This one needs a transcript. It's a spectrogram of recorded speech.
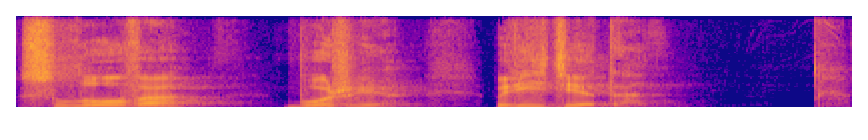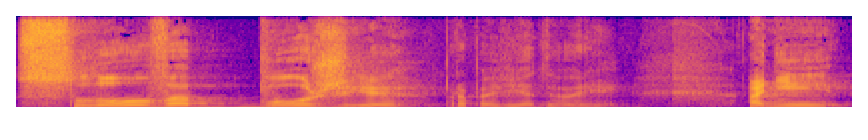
Слово Божие. Вы видите это? Слово Божье проповедовали. Они,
